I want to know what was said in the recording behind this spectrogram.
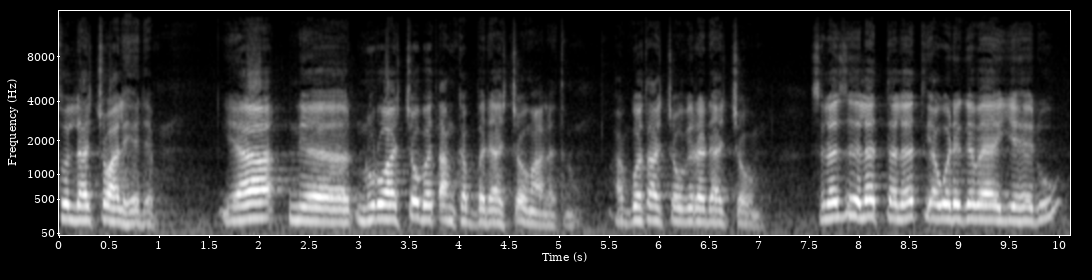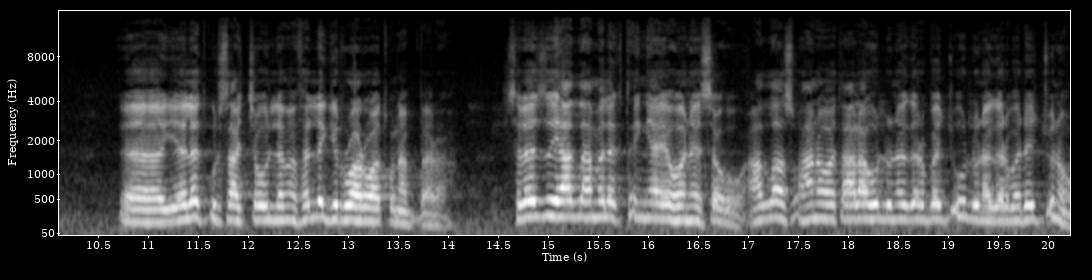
ቶላቸው አልሄደም። ያ ኑሯቸው በጣም ከበዳቸው ማለት ነው። አጎታቸው ቢረዳቸውም። ስለዚህ እለት ተዕለት ያ ወደ ገበያ እየሄዱ የዕለት ጉርሳቸውን ለመፈለግ ይሯሯጡ ነበረ። ስለዚህ የአላህ መለክተኛ የሆነ ሰው አላህ ስብሓነ ወተላ ሁሉ ነገር በእጁ ሁሉ ነገር በደጁ ነው።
